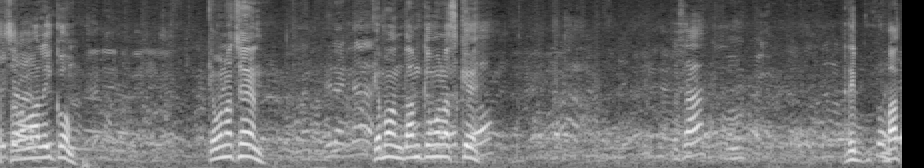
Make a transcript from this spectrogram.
আসসালামু আলাইকুম। কেমন আছেন? কেমন দাম কেমন আজকে? আরে বাত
